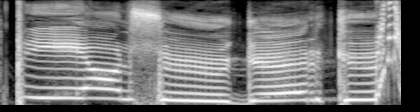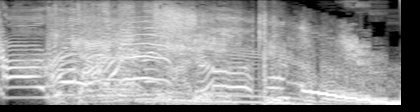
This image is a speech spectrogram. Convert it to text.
Stian suger kuk. Hurra.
